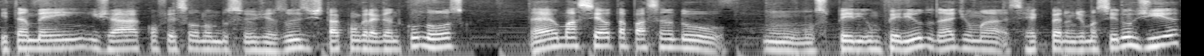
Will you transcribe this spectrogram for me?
e também já confessou o nome do Senhor Jesus, está congregando conosco. Né? O Maciel está passando um, uns, um período, né, de uma, se recuperando de uma cirurgia,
